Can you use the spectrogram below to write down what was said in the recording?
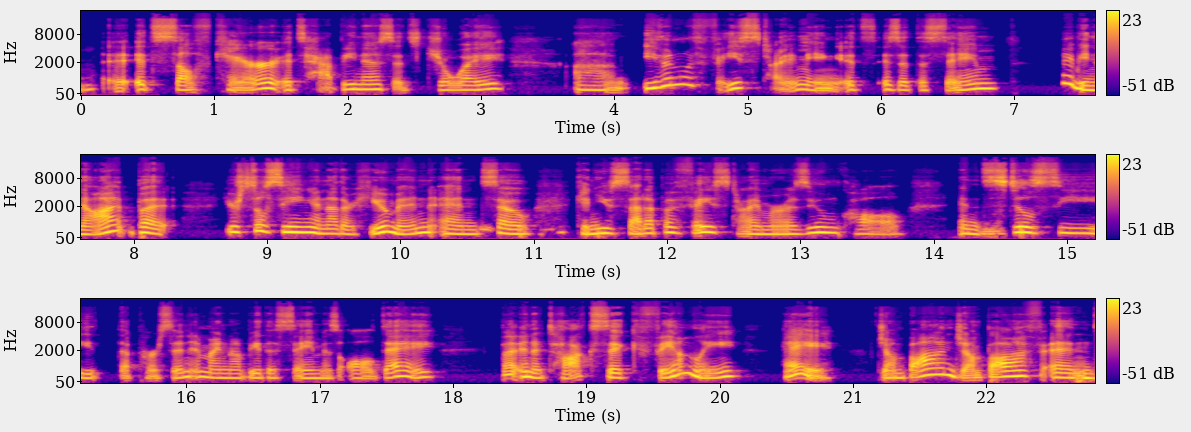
Mhm. It's self care, it's happiness, it's joy. Um, even with FaceTiming, it's is it the same? Maybe not, but you're still seeing another human. And so, Mm-hmm. can you set up a FaceTime or a Zoom call and Mhm. still see the person? It might not be the same as all day, but in a toxic family, hey, jump on, jump off, and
